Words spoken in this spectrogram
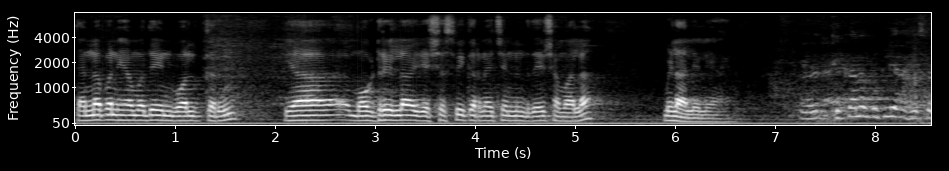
त्यांना पण ह्यामध्ये इन्व्हॉल्व करून या मॉकड्रिलला यशस्वी करण्याचे निर्देश आम्हाला मिळालेले आहे ठिकाणं कुठली आहे सर?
